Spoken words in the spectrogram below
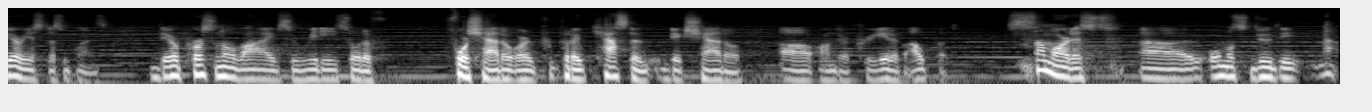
various disciplines, their personal lives really sort of foreshadow or put a cast a big shadow uh, on their creative output some artists uh, almost do the not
